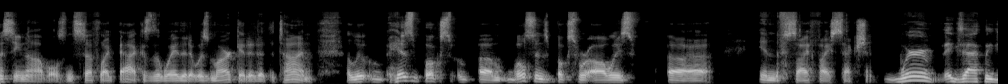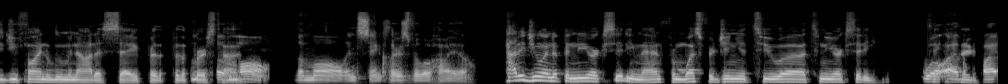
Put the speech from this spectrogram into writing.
fantasy novels and stuff like that because the way that it was marketed at the time. His books, um, Wilson's books were always uh, in the sci-fi section. Where exactly did you find Illuminatus? Say for the, for the first the time. mall, the mall in St. Clairsville, Ohio. How did you end up in New York City, man? From West Virginia to uh to New York City. Well, Take us I, there. by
